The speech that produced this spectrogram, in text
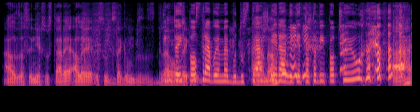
ale zase nie sú staré, ale sú v takom zdravom Týmto ich pozdravujeme, budú strašne Áno. radi, keď toto vypočujú. A,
